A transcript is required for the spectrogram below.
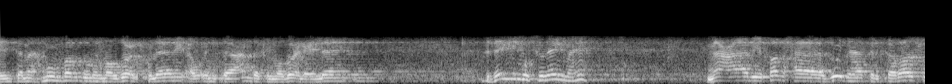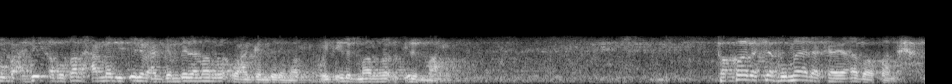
أنت مهموم برضو من الموضوع الفلاني أو أنت عندك الموضوع العلاني. زي أم سليمة أهي. مع أبي طلحة زوجها في الفراش وبعدين أبو طلحة عمال يتقلب على الجنب ده مرة وعلى الجنب ده مرة ويتقلب مرة ويتقلب مرة. فقالت له ما لك يا أبا طلحة؟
